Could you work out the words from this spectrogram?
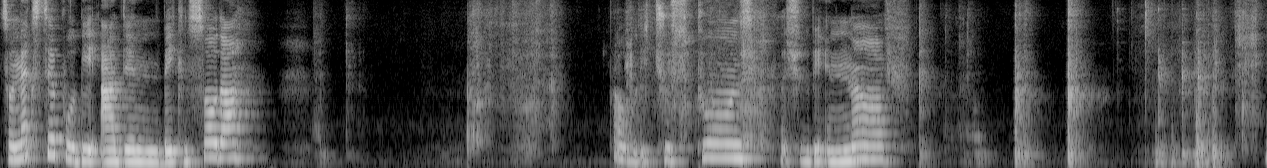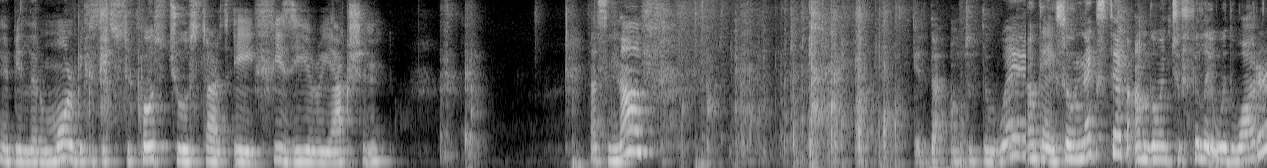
So next step will be adding baking soda. Probably two spoons. That should be enough. Maybe a little more because it's supposed to start a fizzy reaction. That's enough get that out of the way. Okay, so next step, I'm going to fill it with water.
